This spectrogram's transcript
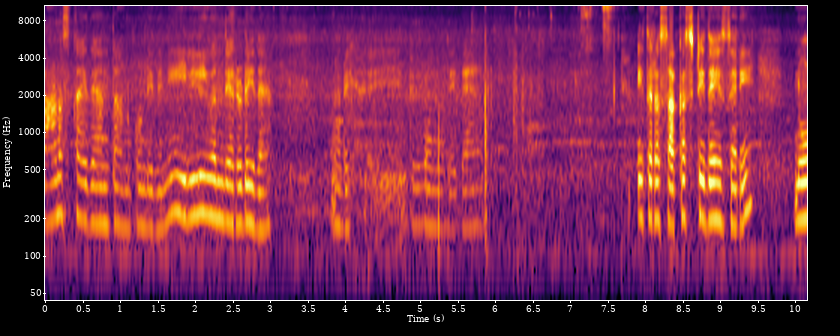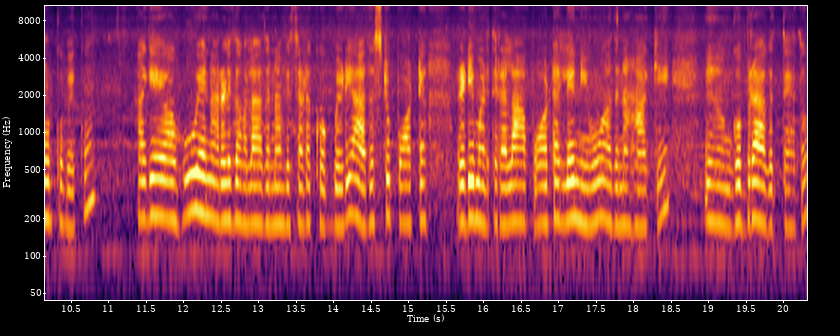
ಕಾಣಿಸ್ತಾ ಇದೆ ಅಂತ ಅಂದ್ಕೊಂಡಿದ್ದೀನಿ ಇಲ್ಲಿ ಒಂದೆರಡು ಇದೆ. ನೋಡಿ ಇಲ್ಲೊಂದಿದೆ ಈ ಥರ ಸಾಕಷ್ಟಿದೆ ಸರಿ. ನೋಡ್ಕೋಬೇಕು. ಹಾಗೆ, ಆ ಹೂ ಏನು ಅರಳಿದವಲ್ಲ, ಅದನ್ನು ಬಿಸಾಡಕ್ಕೆ ಹೋಗಬೇಡಿ. ಆದಷ್ಟು ಪಾಟ್ ರೆಡಿ ಮಾಡ್ತೀರಲ್ಲ, ಆ ಪಾಟಲ್ಲೇ ನೀವು ಅದನ್ನು ಹಾಕಿ ಗೊಬ್ಬರ ಆಗುತ್ತೆ ಅದು.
